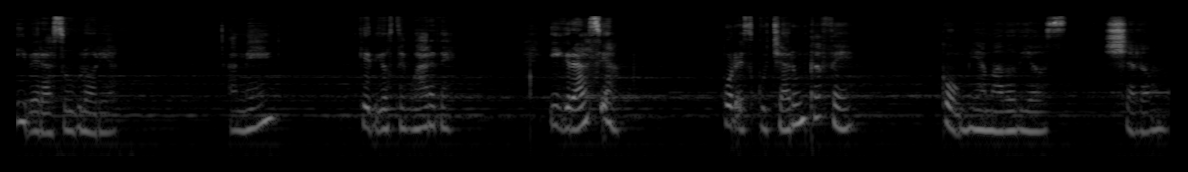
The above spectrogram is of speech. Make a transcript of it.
y verás su gloria. Amén. Que Dios te guarde. Y gracias por escuchar un café con mi amado Dios. Shalom.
